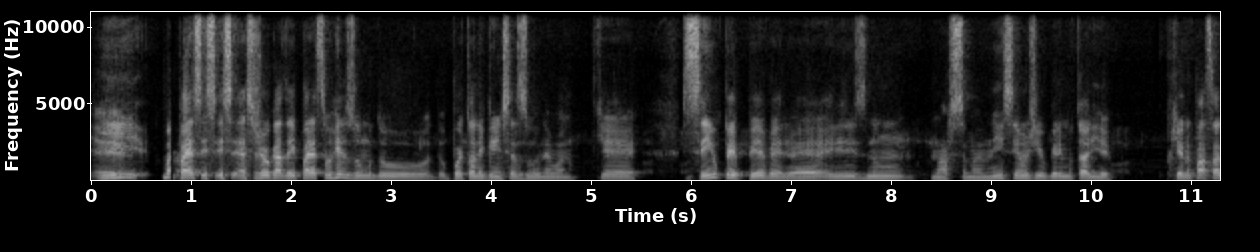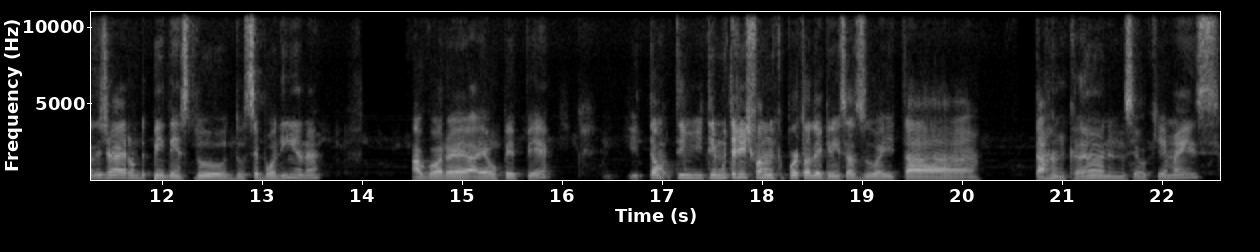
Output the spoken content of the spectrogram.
É, E mano, parece, esse- essa jogada aí parece o resumo do, do Porto Alegrense Azul, né, mano? Porque sem o PP, velho, é, eles não. Nossa, mano, nem sei onde o Grêmio estaria. Porque ano passado eles já eram dependentes do, do Cebolinha, né? Agora é, é o PP. Então, tem, tem muita gente falando que o Porto Alegrense Azul aí tá, tá arrancando e não sei o quê, mas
